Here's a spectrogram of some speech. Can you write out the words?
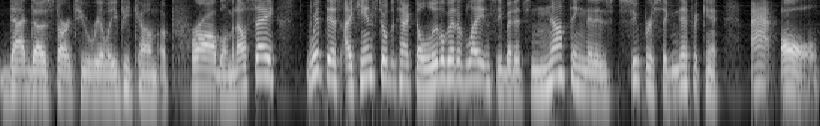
that does start to really become a problem. And I'll say with this, I can still detect a little bit of latency, but it's nothing that is super significant at all.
